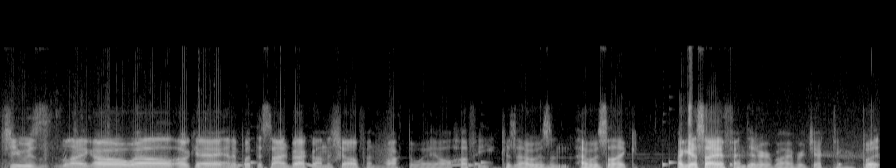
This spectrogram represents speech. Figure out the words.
she was like, "Oh well, okay," and then put the sign back on the shelf and walked away all huffy because I wasn't. I was like, I guess I offended her by rejecting her. But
